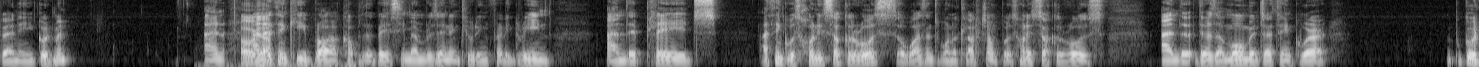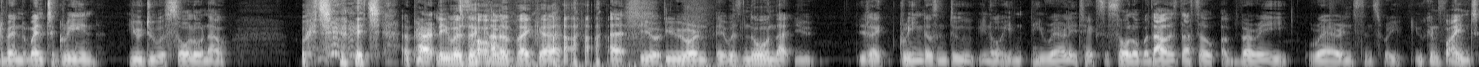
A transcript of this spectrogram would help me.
Benny Goodman, and Oh, and. I think he brought a couple of the Basie members in, including Freddie Green, and they played. I think it was Honeysuckle Rose, so it wasn't One O'clock Jump, it was Honeysuckle Rose, and th- there's a moment I think where Goodman went to Green, you do a solo now, which which apparently was a kind Oh. of like a, a you you were it was known that you like Green doesn't do you know he he rarely takes a solo, but that was that's a, a very rare instance where you, you can find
